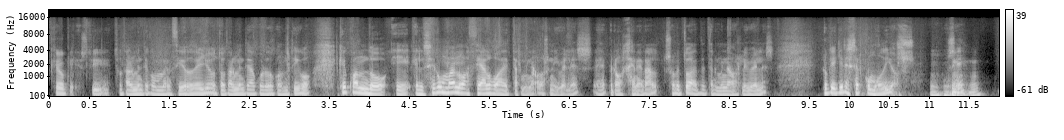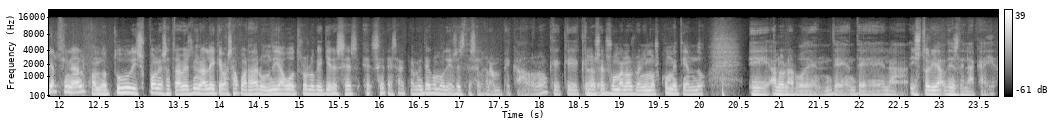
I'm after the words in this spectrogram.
creo que estoy totalmente convencido de ello, totalmente de acuerdo contigo, que cuando eh, el ser humano hace algo a determinados niveles, pero en general, sobre todo a determinados niveles, lo que quiere es ser como Dios. ¿sí? Y al final, cuando tú dispones a través de una ley que vas a guardar un día u otro, lo que quieres es, ser exactamente como Dios. Este es el gran pecado ¿no? que, los seres humanos venimos cometiendo eh, a lo largo de, la historia desde la caída.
